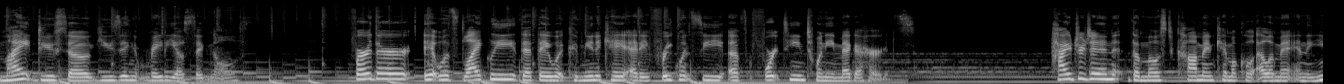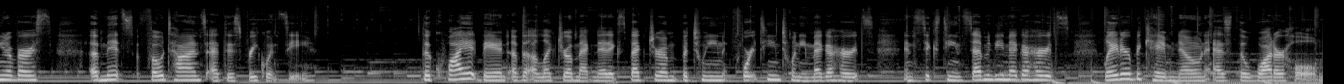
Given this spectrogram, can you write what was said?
might do so using radio signals. Further, it was likely that they would communicate at a frequency of 1420 megahertz. Hydrogen, the most common chemical element in the universe, emits photons at this frequency. The quiet band of the electromagnetic spectrum between 1420 megahertz and 1670 megahertz later became known as the water hole,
